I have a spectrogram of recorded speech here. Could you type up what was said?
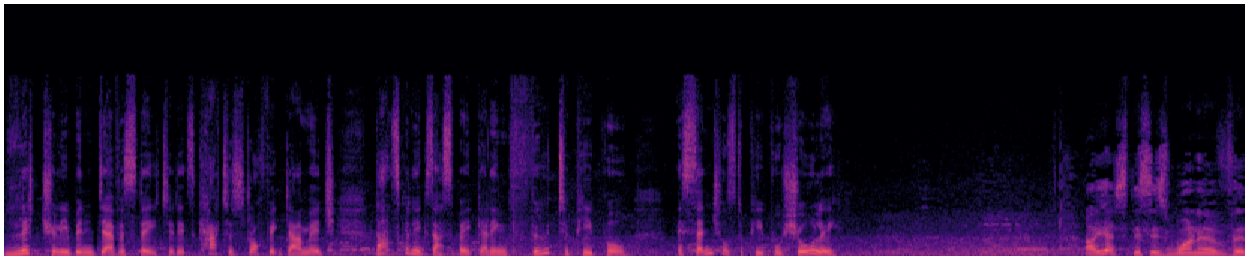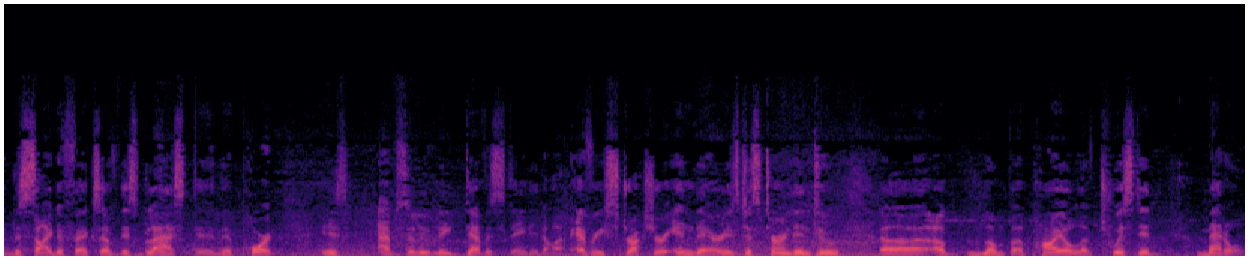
literally been devastated, it's catastrophic damage, that's going to exacerbate getting food to people, essentials to people, surely. Uh, yes, this is one of uh, the side effects of this blast. Uh, the port is absolutely devastated. Uh, every structure in there is just turned into uh, a lump, a pile of twisted metal.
